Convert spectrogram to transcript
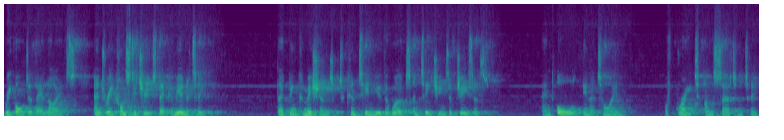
reorder their lives, and reconstitute their community. They'd been commissioned to continue the works and teachings of Jesus, and all in a time of great uncertainty.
